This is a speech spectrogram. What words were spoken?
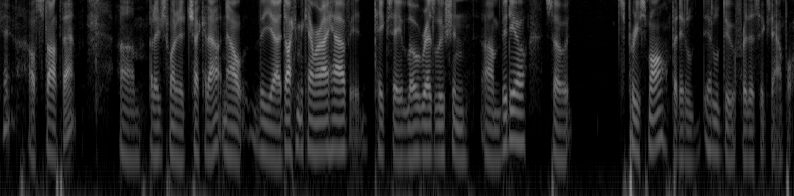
Okay, I'll stop that. Um, but I just wanted to check it out. Now, the uh, document camera I have, it takes a low resolution um, video, so it's pretty small, but it'll, it'll do for this example.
